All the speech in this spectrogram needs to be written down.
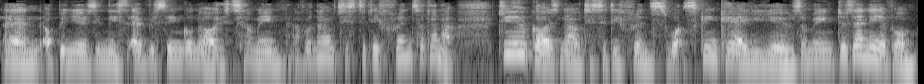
And I've been using this every single night. I mean, have I noticed a difference? I don't know. Do you guys notice a difference what skincare you use? I mean, does any of them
